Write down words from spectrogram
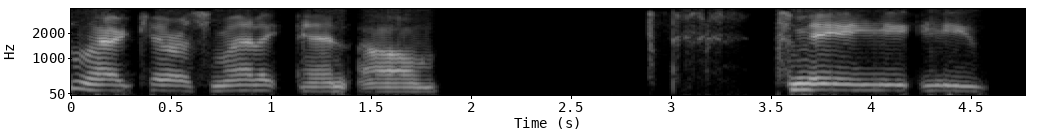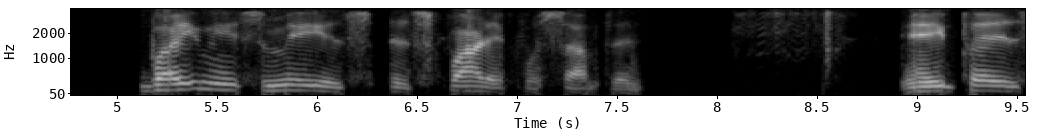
very charismatic, and um, to me, he, what he means to me is is fighting for something, and he put his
